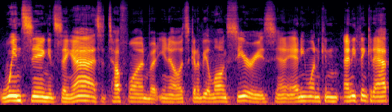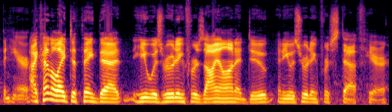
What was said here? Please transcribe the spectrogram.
wincing and saying, "Ah, it's a tough one, but you know, it's going to be a long series, anyone can, anything can happen here." I kind of like to think that he was rooting for Zion at Duke and he was rooting for Steph here.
